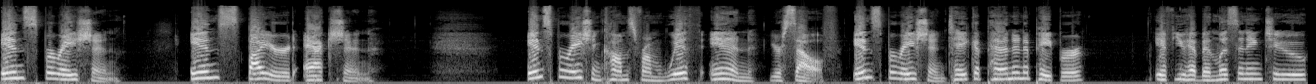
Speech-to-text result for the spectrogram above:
inspiration. Inspired action. Inspiration comes from within yourself. Inspiration. Take a pen and a paper. If you have been listening to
